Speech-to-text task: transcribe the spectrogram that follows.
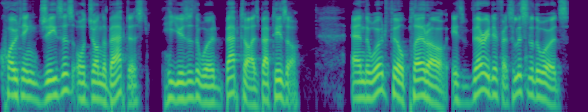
quoting Jesus or John the Baptist, he uses the word baptize, baptizo. And the word fill, plero, is very different. So listen to the words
